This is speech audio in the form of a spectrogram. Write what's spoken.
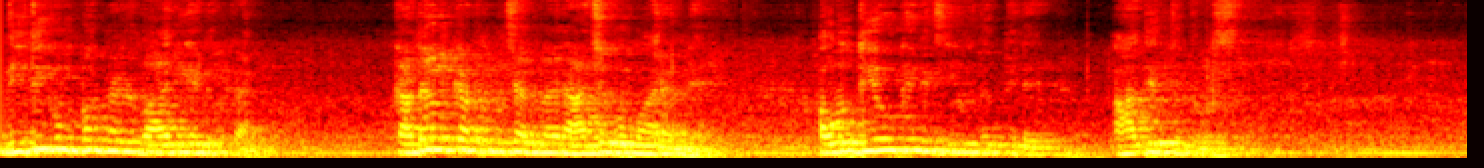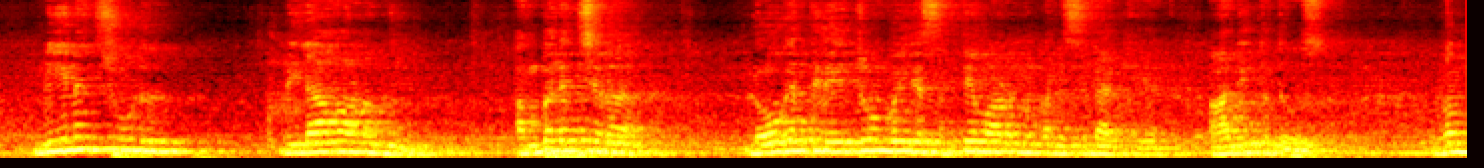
നിധികുംഭങ്ങൾ വാരിയെടുക്കാൻ കടൽ കടന്നു ചെന്ന രാജകുമാരന്റെ ഔദ്യോഗിക ജീവിതത്തിലെ ആദ്യത്തെ ദിവസം. മീനച്ചൂട് നിലാവാണെന്നും അമ്പലച്ചിറ ലോകത്തിലെ ഏറ്റവും വലിയ സത്യമാണെന്നും മനസ്സിലാക്കിയ ആദ്യത്തെ ദിവസം. അപ്പം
